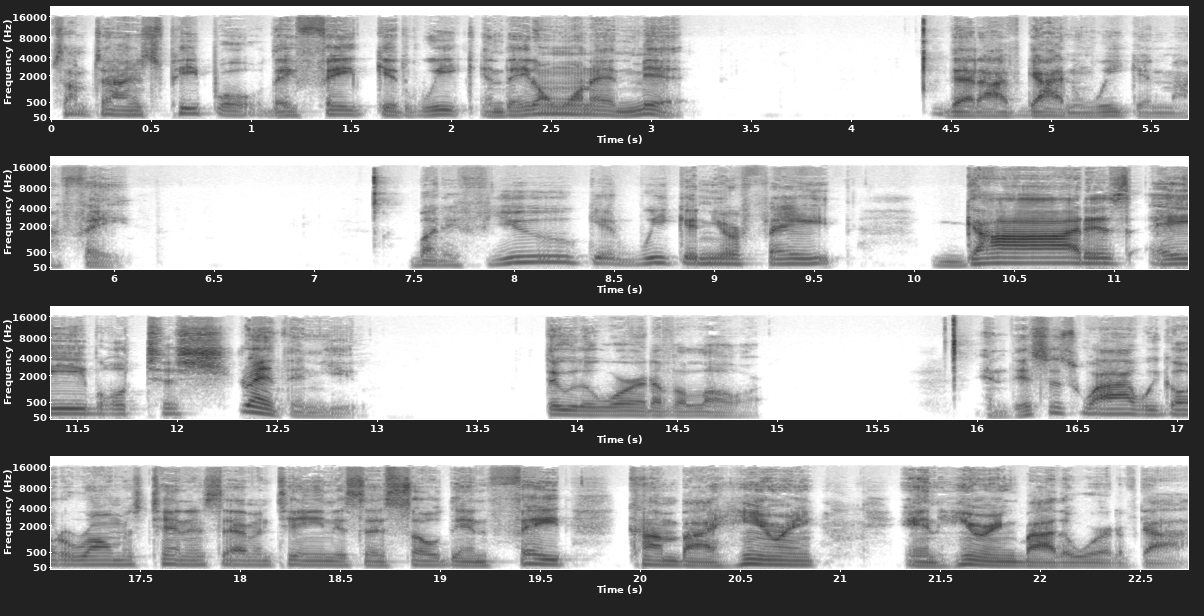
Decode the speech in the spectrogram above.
Sometimes people, they faith get weak and they don't want to admit that I've gotten weak in my faith. But if you get weak in your faith, God is able to strengthen you through the word of the Lord. And this is why we go to Romans 10 and 17. It says, So then faith come by hearing, and hearing by the word of God.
